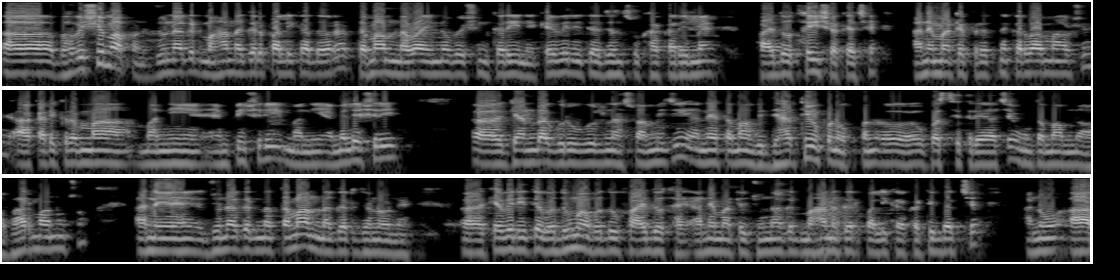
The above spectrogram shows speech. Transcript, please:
ભવિષ્યમાં પણ જુનાગઢ મહાનગરપાલિકા દ્વારા તમામ નવા ઇનોવેશન કરીને કેવી રીતે જન સુખાકારીમાં ફાયદો થઈ શકે છે, આને માટે પ્રયત્ન કરવામાં આવશે. આ કાર્યક્રમમાં માનનીય એમપી શ્રી, માનનીય એમએલએ શ્રી જ્ઞાનબા ગુરુકુલના સ્વામીજી અને તમામ વિદ્યાર્થીઓ પણ ઉપસ્થિત રહ્યા છે. હું તમામનો આભાર માનું છું અને જુનાગઢના તમામ નગરજનોને કેવી રીતે વધુમાં વધુ ફાયદો થાય આને માટે જુનાગઢ મહાનગરપાલિકા કટિબદ્ધ છે. આનું આ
